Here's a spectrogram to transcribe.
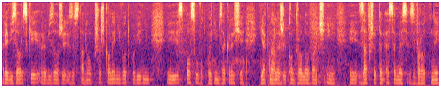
rewizorskiej. Rewizorzy zostaną przeszkoleni w odpowiednim y, sposób, w odpowiednim zakresie, jak należy kontrolować i y, zawsze ten SMS zwrotny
